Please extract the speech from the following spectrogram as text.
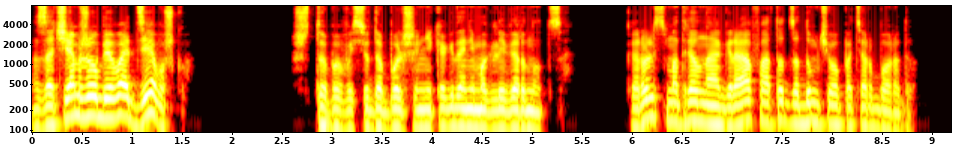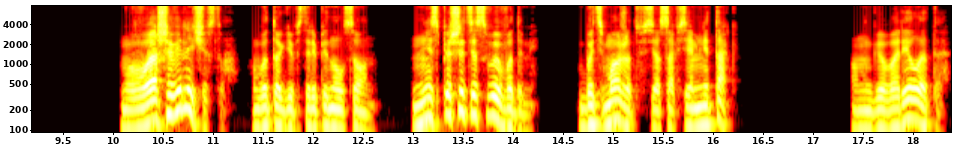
Зачем же убивать девушку? Чтобы вы сюда больше никогда не могли вернуться. Король смотрел на Аграфа, а тот задумчиво потер бороду. «Ваше Величество!» — в итоге встрепенулся он. «Не спешите с выводами. Быть может, все совсем не так». Он говорил это,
